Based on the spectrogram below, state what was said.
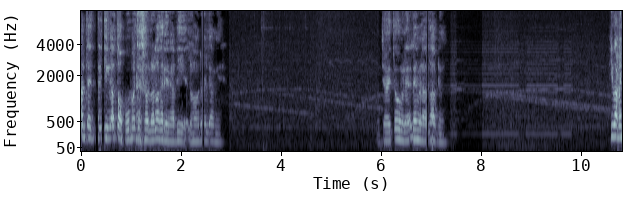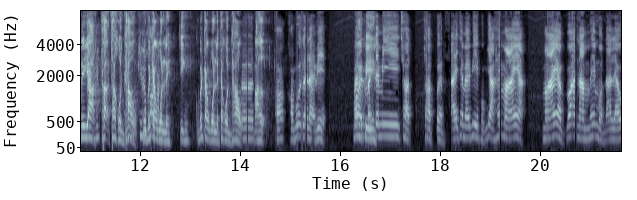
มันจะยิงเราตกปุ๊บมันจะชนรถเรากระเด็นนะพี่ระวังด้วยเรื่องนี้ผมเจอไอ้ตู้มาเลยเล่นมาแล้วรอบหนึ่งพี่ว่าไม่ได้ยากถ้าถ้าคนเท่าคิดกูว่า ไม่กังวลเลย จริงกูไม่กังวลเลยถ้าคนเท่าเออ มาเหอะขอขอพูดเลยหน่อยพี่มัว่าไงปี มันจะมีช็อตช็อตเปิดไฟใช่ไหมพี่ ผมอยากให้ไม้อะ ไม้แบบว่านำให้หมดนะแล้ว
